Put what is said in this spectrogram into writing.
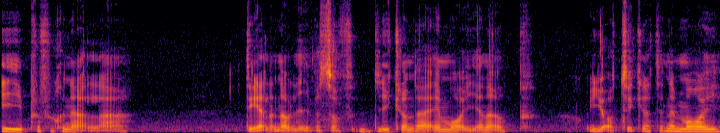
i professionella delen av livet så dyker de där emojierna upp. Och jag tycker att en emoj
